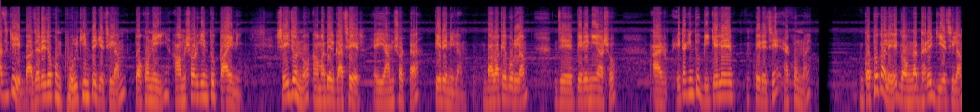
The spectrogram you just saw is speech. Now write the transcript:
আজকে বাজারে যখন ফুল কিনতে গেছিলাম, তখন এই আমসর কিন্তু পাইনি। সেই জন্য আমাদের গাছের এই আমসরটা পেরে নিলাম। বাবাকে বললাম যে, পেরে নিয়ে আসো। আর এটা কিন্তু বিকেলে পেরেছে, এখন নয়। গতকালে গঙ্গার ধারে গিয়েছিলাম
